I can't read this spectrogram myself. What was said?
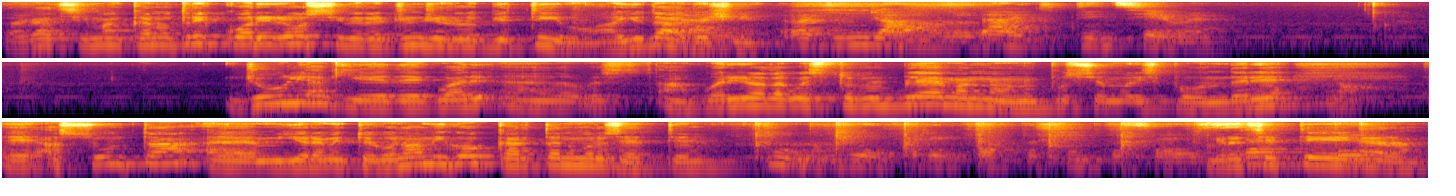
Ragazzi, mancano tre cuori rossi per raggiungere l'obiettivo, aiutateci. Dai, raggiungiamolo, dai, tutti insieme. Giulia chiede guari- eh, da quest- ah, guarirò da questo problema? No, non possiamo rispondere. No. Eh, assunta, eh, miglioramento economico, carta numero 7. 1, 2, 3, 4, 5, 6, 7. Grazie a te, cara.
